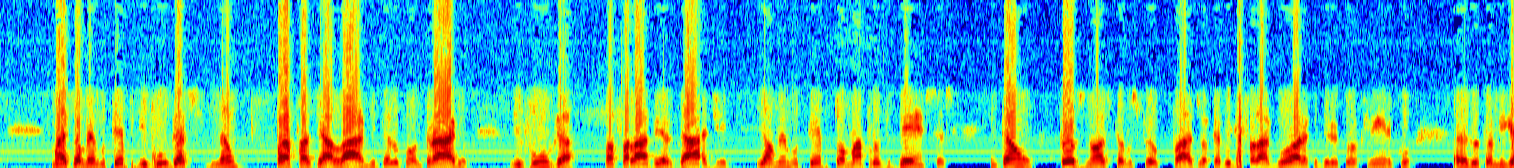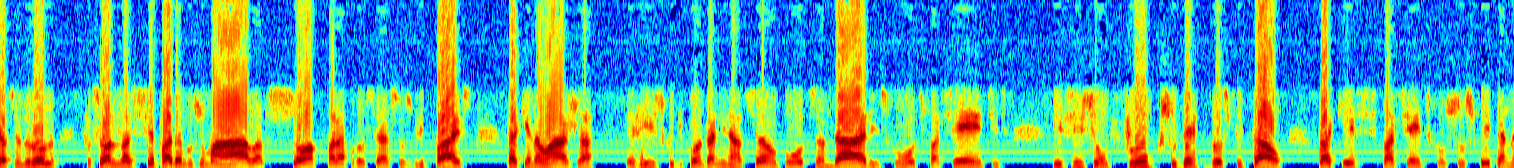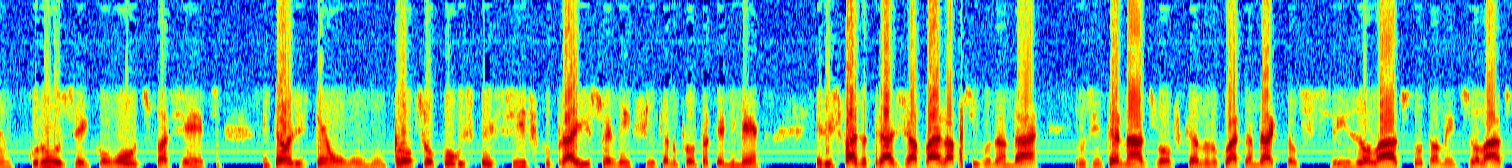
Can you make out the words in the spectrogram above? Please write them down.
mas ao mesmo tempo divulga não para fazer alarme, pelo contrário, divulga para falar a verdade e, ao mesmo tempo, tomar providências. Então, todos nós estamos preocupados. Eu acabei de falar agora com o diretor clínico, eh, Dr. Miguel Sandrolo, falou assim, nós separamos uma ala só para processos gripais, para que não haja risco de contaminação com outros andares, com outros pacientes. Existe um fluxo dentro do hospital para que esses pacientes com suspeita não cruzem com outros pacientes. Então, eles têm um, um pronto-socorro específico para isso, ele nem fica no pronto-atendimento, eles fazem a triagem já vai lá para o segundo andar, os internados vão ficando no quarto andar, que estão isolados, totalmente isolados.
